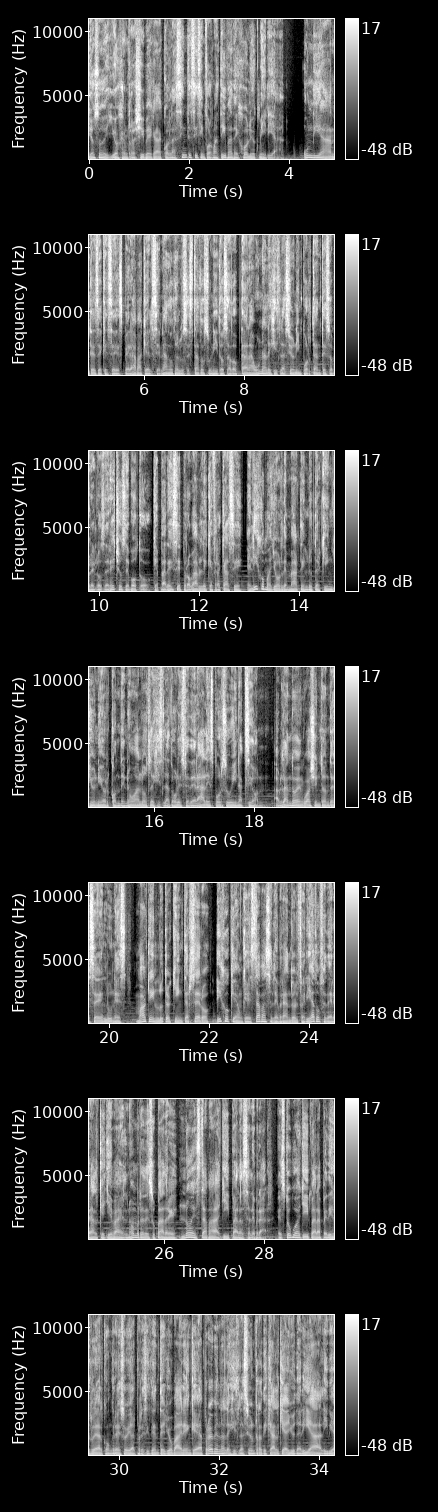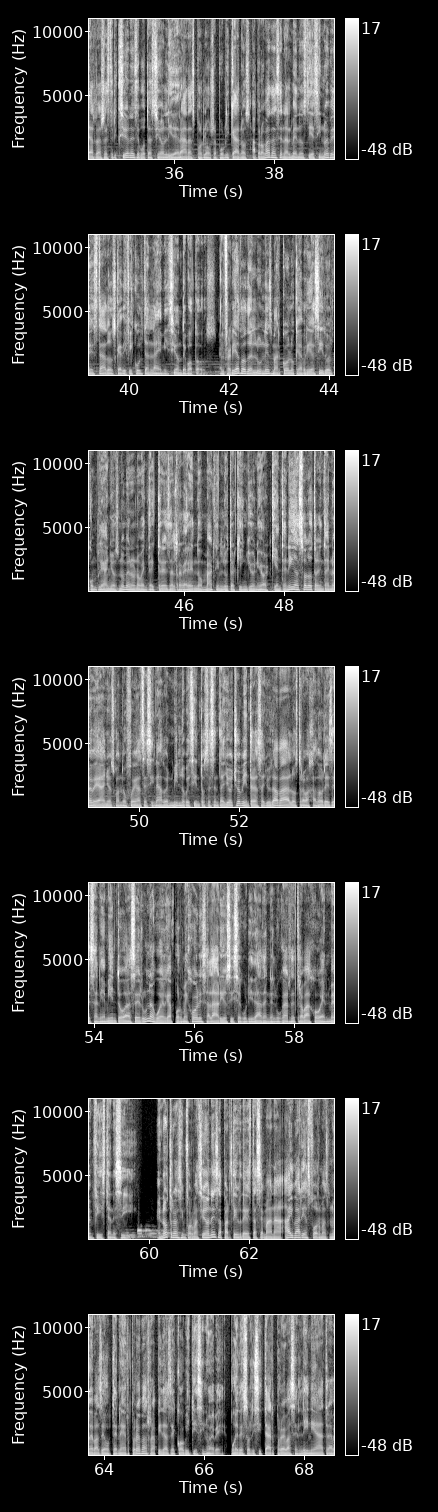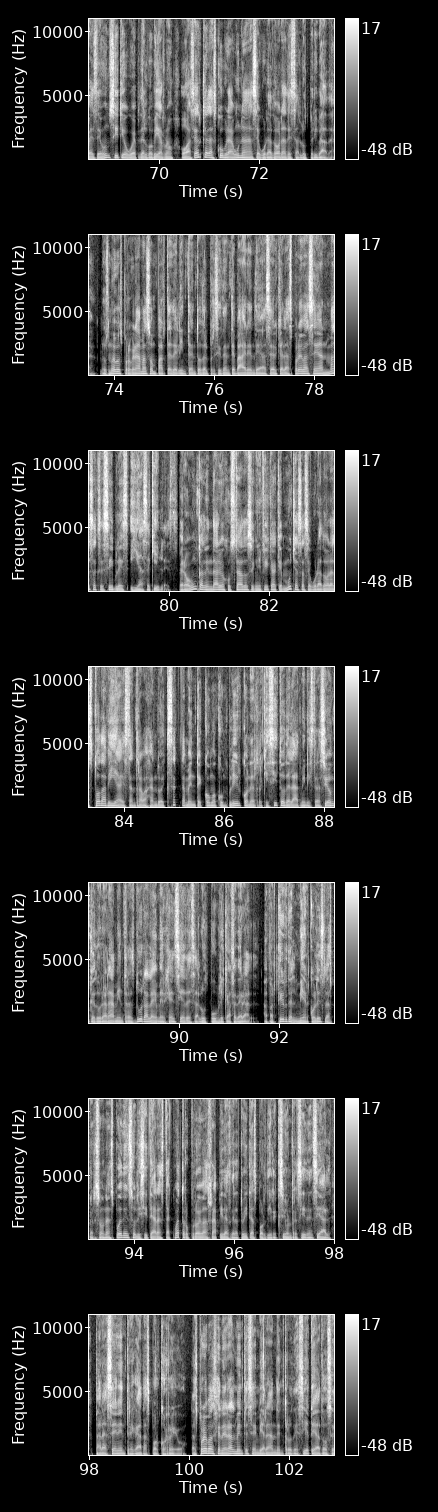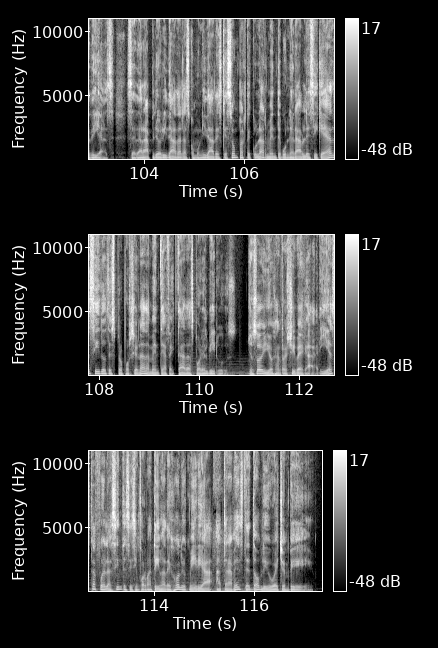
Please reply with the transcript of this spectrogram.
Yo soy Johan Rashi Vega con la síntesis informativa de Holyoke Media. Un día antes de que se esperaba que el Senado de los Estados Unidos adoptara una legislación importante sobre los derechos de voto, que parece probable que fracase, el hijo mayor de Martin Luther King Jr. condenó a los legisladores federales por su inacción. Hablando en Washington DC el lunes, Martin Luther King III dijo que aunque estaba celebrando el feriado federal que lleva el nombre de su padre, no estaba allí para celebrar. Estuvo allí para pedirle al Congreso y al presidente Joe Biden que aprueben la legislación radical que ayudaría a las restricciones de votación lideradas por los republicanos, aprobadas en al menos 19 estados que dificultan la emisión de votos. El feriado del lunes marcó lo que habría sido el cumpleaños número 93 del reverendo Martin Luther King Jr., quien tenía solo 39 años cuando fue asesinado en 1968 mientras ayudaba a los trabajadores de saneamiento a hacer una huelga por mejores salarios y seguridad en el lugar de trabajo en Memphis, Tennessee. En otras informaciones, a partir de esta semana hay varias formas nuevas de obtener pruebas rápidas de COVID-19. Puedes solicitar pruebas en línea a través de un sitio web del gobierno o hacer que las cubra una aseguradora de salud privada. Los nuevos programas son parte del intento del presidente Biden de hacer que las pruebas sean más accesibles y asequibles. Pero un calendario ajustado significa que muchas aseguradoras todavía están trabajando exactamente cómo cumplir con el requisito de la administración que durará mientras dura la emergencia de Salud Pública Federal. A partir del miércoles, las personas pueden solicitar hasta cuatro pruebas rápidas gratuitas por dirección residencial para ser entregadas por correo. Las pruebas generalmente se enviarán dentro de 7 a 12 días. Se dará prioridad a las comunidades que son particularmente vulnerables y que han sido desproporcionadamente afectadas por el virus. Yo soy Johan Rashi Vega y esta fue la síntesis informativa de Hollywood Media a través de WHMP.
